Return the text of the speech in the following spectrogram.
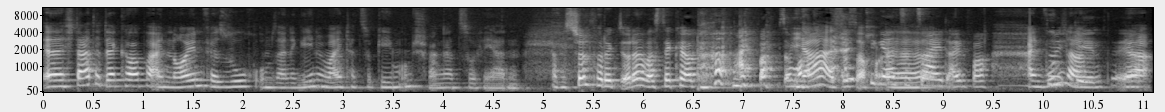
äh, startet der Körper einen neuen Versuch, um seine Gene weiterzugeben, um schwanger zu werden. Aber es ist schon verrückt, oder? Was der Körper einfach so macht. Ja, es ist auch die ganze äh, Zeit einfach ein Wunder. Ja. ja.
